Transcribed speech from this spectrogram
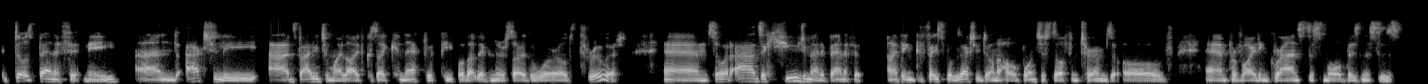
it does benefit me and actually adds value to my life because I connect with people that live in the other side of the world through it. Um, so it adds a huge amount of benefit. And I think Facebook has actually done a whole bunch of stuff in terms of um, providing grants to small businesses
